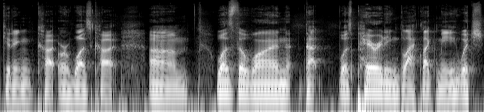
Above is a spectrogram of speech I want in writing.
getting cut or was cut um, was the one that was parroting Black Like Me, which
